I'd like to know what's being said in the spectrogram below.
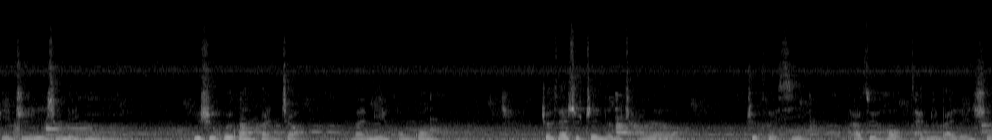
便知人生的意义，于是回光返照，满面红光。这才是真正的常人了，只可惜他最后才明白人生。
